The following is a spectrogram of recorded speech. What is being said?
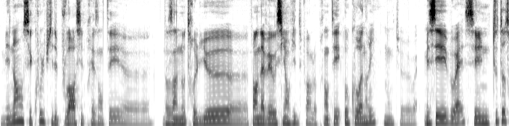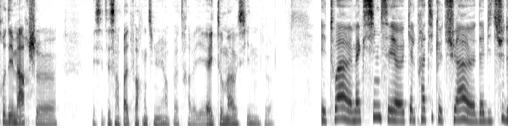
mais non, c'est cool. Puis de pouvoir aussi le présenter dans un autre lieu. Enfin, on avait aussi envie de pouvoir le présenter aux couronneries. Donc, ouais. Mais c'est ouais, une toute autre démarche. et c'était sympa de pouvoir continuer un peu à travailler avec Thomas aussi. Donc, et toi, euh, Maxime, c'est euh, quelle pratique que tu as euh, d'habitude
